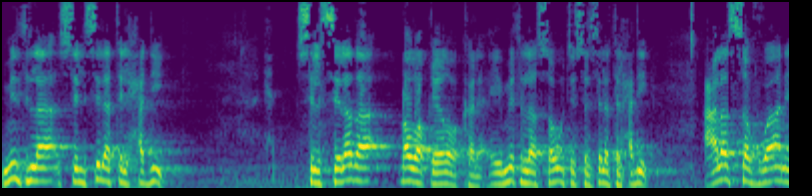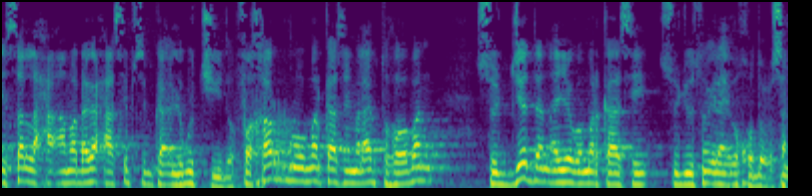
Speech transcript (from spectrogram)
mila silsilaة اxadiid silsilada dhawaqeedoo kale ay mila sawti silsilaة اxadiid cala safwaani sallaxa ama dhagaxa sibsibka lagu jiido. Fakharuu markaasay malaa'igtu hooban sujadan ayagoo markaasi sujuudsan ilahay u khuduucsan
